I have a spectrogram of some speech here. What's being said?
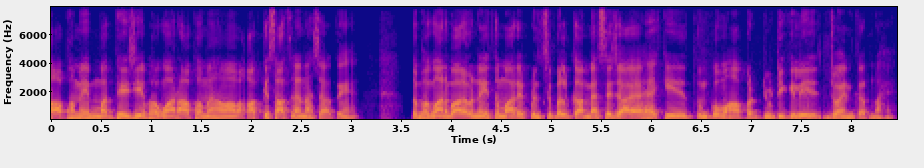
आप हमें मत भेजिए भगवान आप हमें हम आपके साथ रहना चाहते हैं। तो भगवान बाबा नहीं तुम्हारे प्रिंसिपल का मैसेज आया है कि तुमको वहाँ पर ड्यूटी के लिए ज्वाइन करना है।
